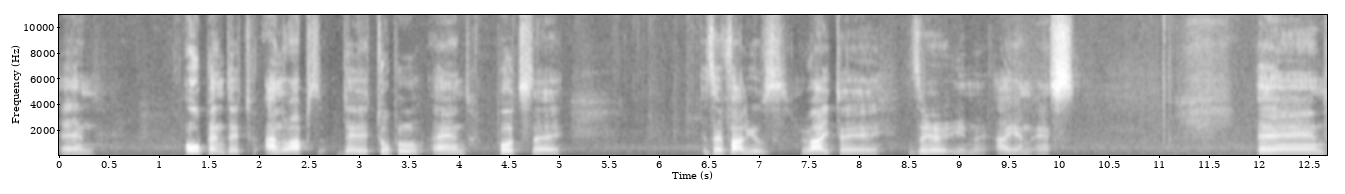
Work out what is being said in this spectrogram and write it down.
and open the, unwrap the tuple and put the, the values right uh, there in i and s. And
